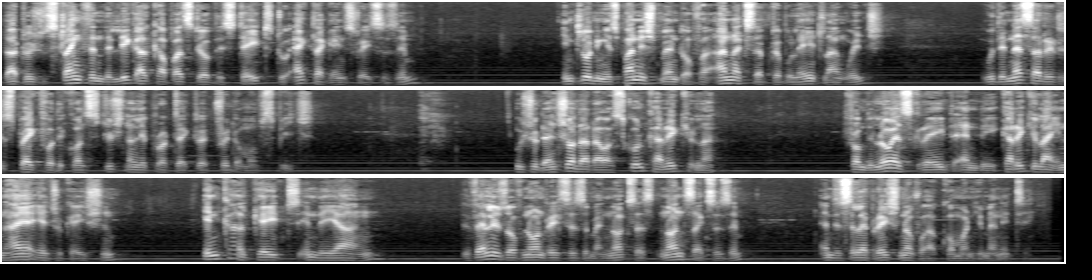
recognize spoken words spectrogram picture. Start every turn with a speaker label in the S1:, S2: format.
S1: that we should strengthen the legal capacity of the state to act against racism, including its punishment of unacceptable hate language, with the necessary respect for the constitutionally protected freedom of speech. We should ensure that our school curricula, from the lowest grade and the curricula in higher education, inculcate in the young the values of non racism and non sexism and the celebration of our common humanity.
